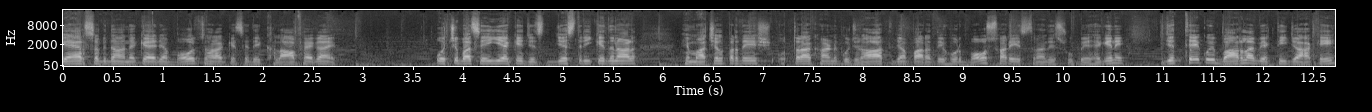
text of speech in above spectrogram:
ਗੈਰ ਸੰਵਿਧਾਨਕ ਹੈ ਜਾਂ ਬਹੁਤ ਸਾਰਾ ਕਿਸੇ ਦੇ ਖਿਲਾਫ ਹੈਗਾ ਹੈ ਉੱਚ ਬਸ ਇਹੀ ਹੈ ਕਿ ਜਿਸ ਜਿਸ ਤਰੀਕੇ ਦੇ ਨਾਲ ਹਿਮਾਚਲ ਪ੍ਰਦੇਸ਼, ਉੱਤਰਾਖੰਡ, ਗੁਜਰਾਤ ਜਾਂ ਭਾਰਤ ਦੇ ਹੋਰ ਬਹੁਤ ਸਾਰੇ ਇਸ ਤਰ੍ਹਾਂ ਦੇ ਸੂਬੇ ਹੈਗੇ ਨੇ, ਜਿੱਥੇ ਕੋਈ ਬਾਹਰਲਾ ਵਿਅਕਤੀ ਜਾ ਕੇ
